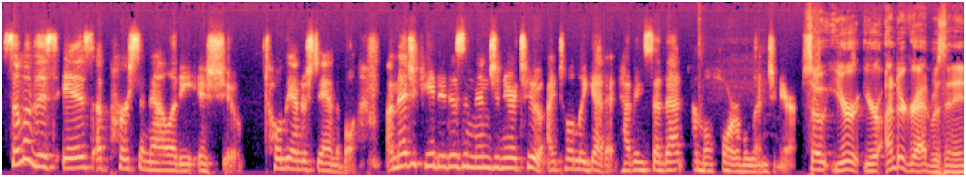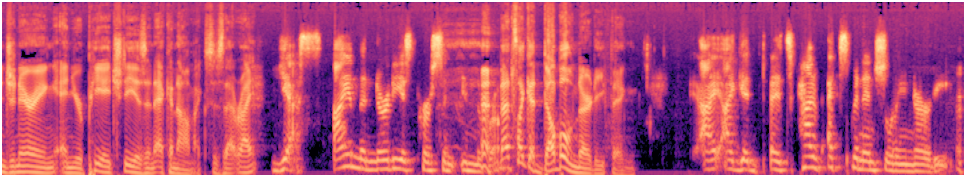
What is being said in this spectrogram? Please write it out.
Some of this is a personality issue. Totally understandable. I'm educated as an engineer too. I totally get it. Having said that, I'm a horrible engineer. So your your undergrad was in engineering and your PhD is in economics, is that right? Yes. I am the nerdiest person in the room. That's like a double nerdy thing. I, I, get it's kind of exponentially nerdy.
